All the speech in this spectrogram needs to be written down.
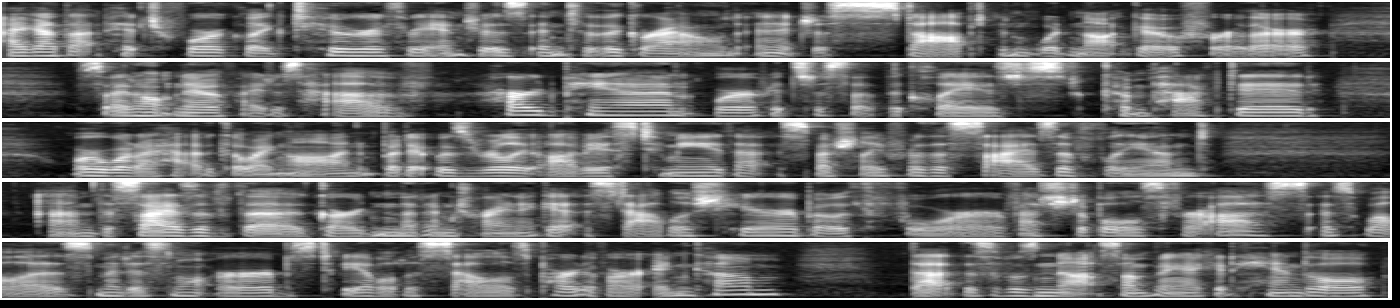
I got that pitchfork like two or three inches into the ground and it just stopped and would not go further. So I don't know if I just have hard pan or if it's just that the clay is just compacted or what I have going on. But it was really obvious to me that, especially for the size of land, um, the size of the garden that I'm trying to get established here, both for vegetables for us as well as medicinal herbs to be able to sell as part of our income, that this was not something I could handle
